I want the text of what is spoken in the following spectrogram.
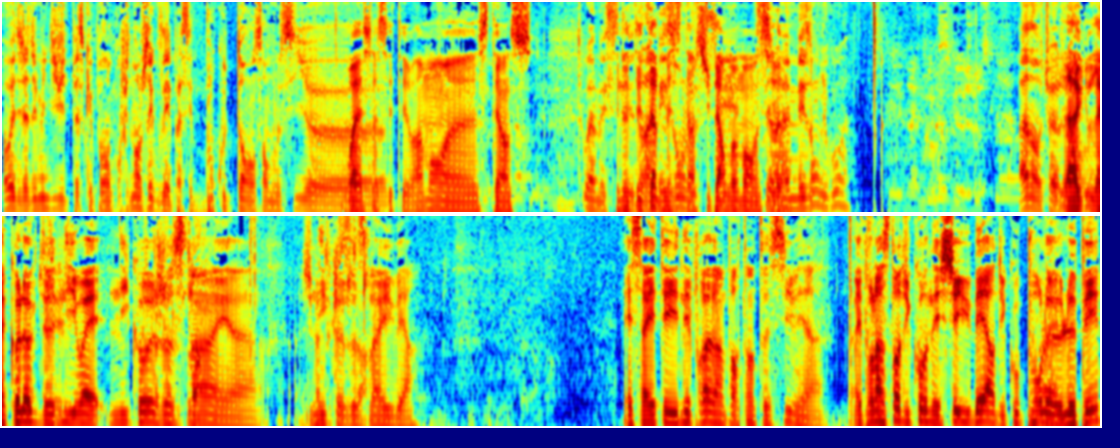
Ah ouais, déjà 2018, parce que pendant le confinement, je sais que vous avez passé beaucoup de temps ensemble aussi. euh, Ouais, ça c'était vraiment, euh, c'était un. Ouais, mais c'était étape, mais c'était un super moment C'est aussi, dans la même maison, du coup Ah non, tu vois. La, genre, la colloque de j'ai- Ni, ouais, Nico. Jocelyn et euh, Nico. Jocelyn et Hubert. Et ça a été une épreuve importante aussi, mais. euh, et pour l'instant, du coup, on est chez Hubert, du coup, pour le Ouais. l'EP.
